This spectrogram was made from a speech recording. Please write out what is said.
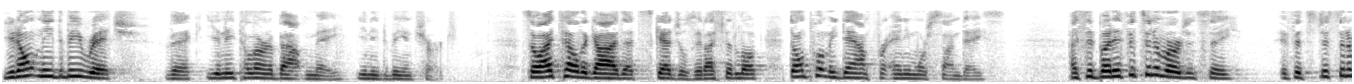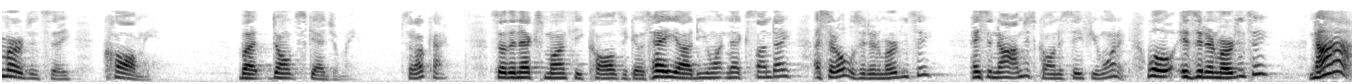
You don't need to be rich, Vic. You need to learn about me. You need to be in church. So I tell the guy that schedules it, I said, look, don't put me down for any more Sundays. I said, but if it's an emergency, if it's just an emergency, call me. But don't schedule me. I said, okay. So the next month he calls, he goes, hey, uh, do you want next Sunday? I said, oh, is it an emergency? He said, no, I'm just calling to see if you want it. Well, is it an emergency? Nah.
